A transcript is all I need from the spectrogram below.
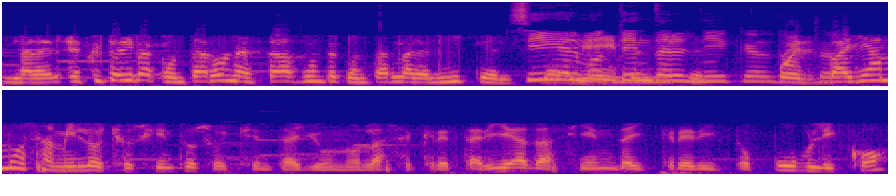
la de, es que te iba a contar una, estaba a punto de contar la del níquel. Sí, el motín del níquel. Pues vayamos a 1881, la Secretaría de Hacienda y Crédito Público,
